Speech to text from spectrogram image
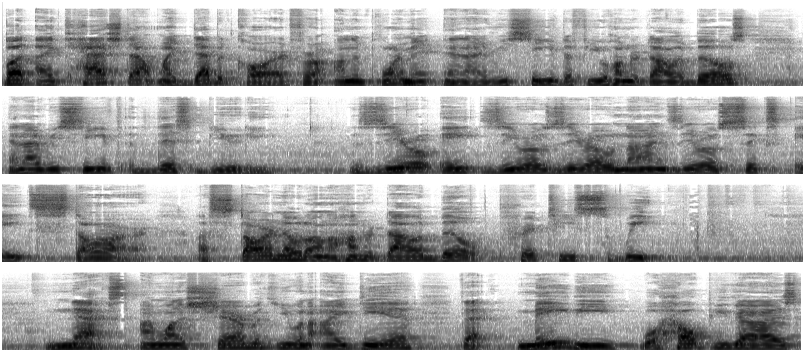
But I cashed out my debit card for unemployment and I received a few hundred dollar bills and I received this beauty. 08009068 star a star note on a $100 bill. Pretty sweet. Next, I want to share with you an idea that maybe will help you guys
